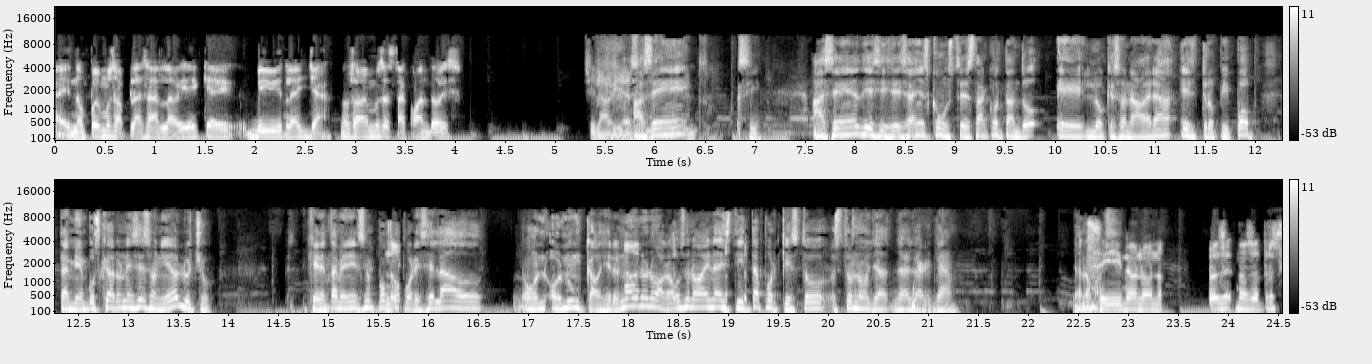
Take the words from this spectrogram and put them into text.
eh, no podemos aplazar. La vida hay que vivirla ya. No sabemos hasta cuándo es. Sí, la vida es Hace- ese momento. Sí. Hace 16 años, como ustedes están contando, eh, lo que sonaba era el tropipop. ¿También buscaron ese sonido, Lucho? ¿Quieren también irse un poco No. por ese lado? ¿O, o nunca? ¿O dijeron, no, no, no, hagamos una vaina distinta porque esto, esto no, ya, ya, ya, ya. Ya no. Sí, no, no, no. Nosotros, nosotros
